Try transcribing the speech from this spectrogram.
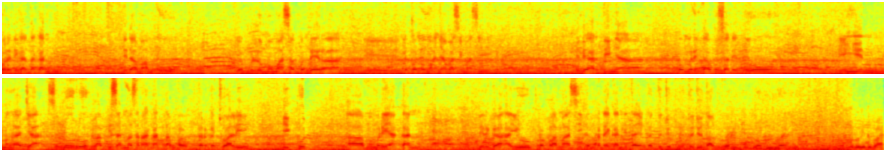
boleh dikatakan tidak mampu yang belum memasang bendera di depan rumahnya masing-masing. Jadi artinya pemerintah pusat itu ingin mengajak seluruh lapisan masyarakat tanpa terkecuali ikut uh, memeriahkan Dirgahayu Proklamasi Kemerdekaan kita yang ke-77 tahun 2022 ini. Begitu Pak.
